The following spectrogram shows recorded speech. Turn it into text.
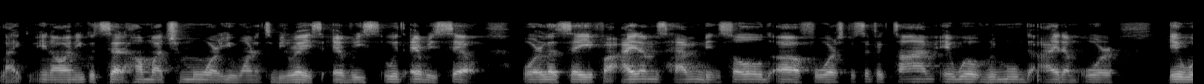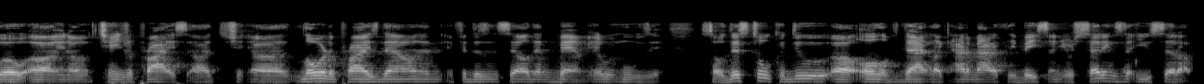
Like, you know, and you could set how much more you want it to be raised every with every sale. Or let's say if items haven't been sold uh, for a specific time, it will remove the item. Or it will uh, you know change the price uh, ch uh, lower the price down and if it doesn't sell then bam it removes it so this tool could do uh, all of that like automatically based on your settings that you set up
